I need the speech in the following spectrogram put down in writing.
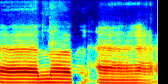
Э, но э,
